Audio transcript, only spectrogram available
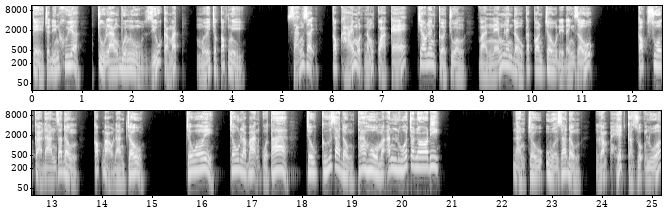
Kể cho đến khuya, chủ làng buồn ngủ díu cả mắt, mới cho cóc nghỉ. Sáng dậy, cóc hái một nắm quả ké, treo lên cửa chuồng và ném lên đầu các con trâu để đánh dấu. Cóc xua cả đàn ra đồng, cóc bảo đàn trâu. Trâu ơi, trâu là bạn của ta, trâu cứ ra đồng tha hồ mà ăn lúa cho no đi. Đàn trâu ùa ra đồng, gặm hết cả ruộng lúa,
